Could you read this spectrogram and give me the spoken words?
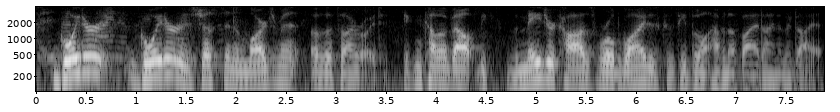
but is that a Goiter, goiter is just an enlargement of the thyroid. It can come about. Be, the major cause worldwide is because people don't have enough iodine in their diet.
